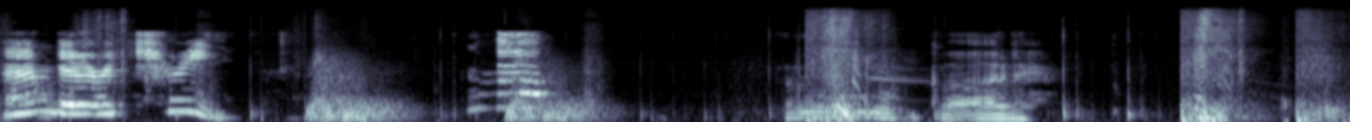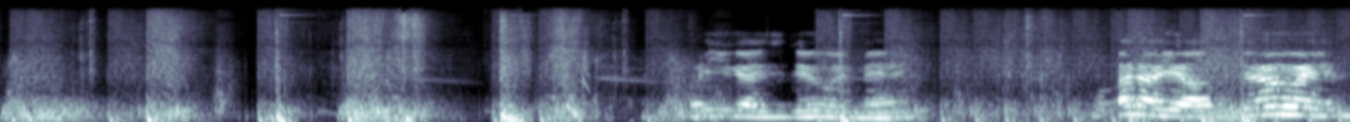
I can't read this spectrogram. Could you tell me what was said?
I'm gonna retreat. Oh god. What are you guys doing, man? What are y'all doing?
